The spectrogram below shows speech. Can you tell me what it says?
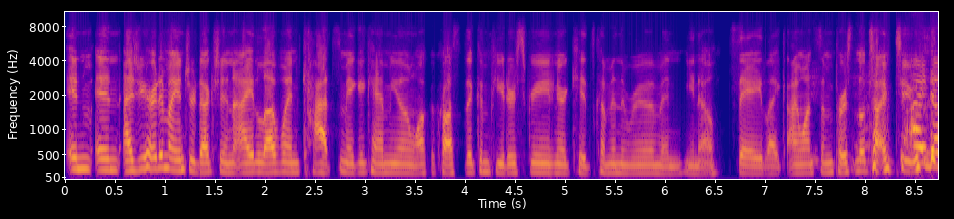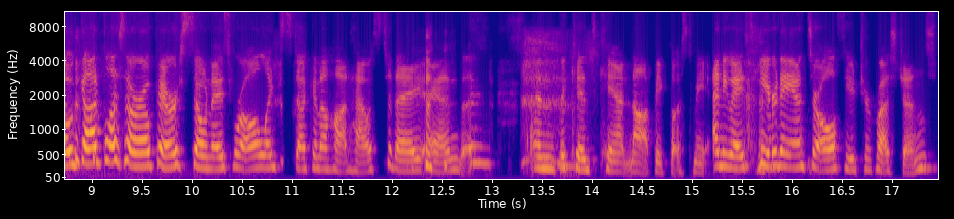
In in as you heard in my introduction, I love when cats make a cameo and walk across the computer screen, or kids come in the room and you know say like, "I want some personal time too." I know. God bless our au pair. So nice. We're all like stuck in a hot house today, and and the kids can't not be close to me. Anyways, here to answer all future questions.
